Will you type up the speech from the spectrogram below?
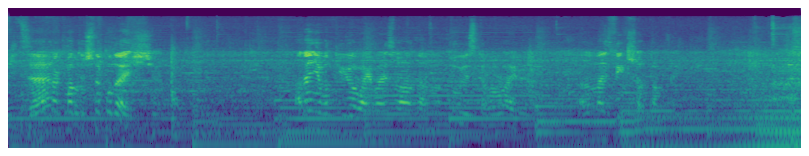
widzę. Pragmatyczne podejście. Ona nie motywowa, chyba jest ładna, tu jest kawał Ona jest większa od tamtej.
